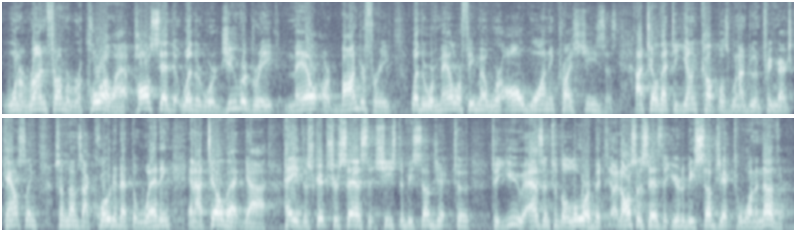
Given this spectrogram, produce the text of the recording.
want to run from or recoil at. Paul said that whether we're Jew or Greek, male or bond or free, whether we're male or female, we're all one in Christ Jesus. I tell that to young couples when I'm doing premarriage counseling. Sometimes I quote it at the wedding, and I tell that guy, hey, the scripture says that she's to be subject to, to you as unto the Lord, but it also says that you're to be subject to one another.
